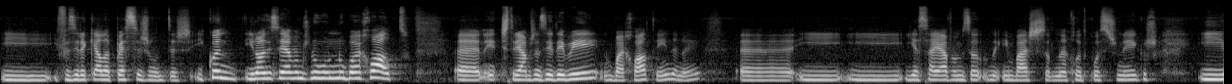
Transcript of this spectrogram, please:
e, e fazer aquela peça juntas. E, quando, e nós ensaiávamos no, no Bairro Alto. Uh, estreámos na ZDB, no bairro Alto ainda, não é? Uh, e, e, e, ensaiávamos embaixo na Rua de Poços Negros e,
